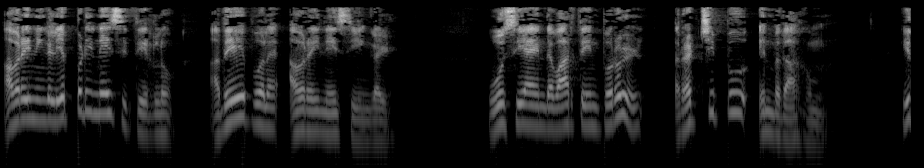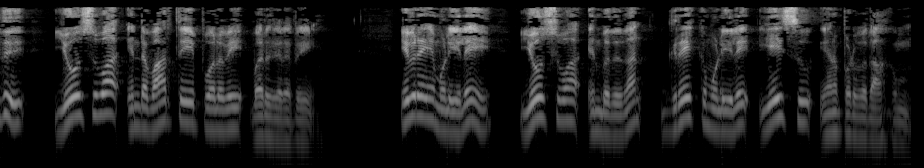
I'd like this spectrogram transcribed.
அவரை நீங்கள் எப்படி நேசித்தீர்களோ அதே போல அவரை நேசியுங்கள். ஓசியா என்ற வார்த்தையின் பொருள் ரட்சிப்பு என்பதாகும். இது யோசுவா என்ற வார்த்தையைப் போலவே வருகிறது. இவரைய மொழியிலே யோசுவா என்பதுதான் கிரேக்க மொழியிலே இயேசு எனப்படுவதாகும்.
